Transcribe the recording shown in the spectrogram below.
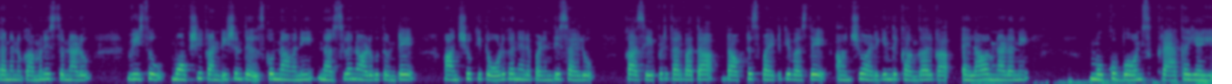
తనను గమనిస్తున్నాడు. వీసు మోక్షి కండిషన్ తెలుసుకుందామని నర్సులను అడుగుతుంటే అంశుకి తోడుగా నిలబడింది శైలు. కాసేపటి తర్వాత డాక్టర్స్ బయటికి వస్తే అంశు అడిగింది కంగారుగా ఎలా ఉన్నాడని? ముక్కు బోన్స్ క్రాక్ అయ్యాయి.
